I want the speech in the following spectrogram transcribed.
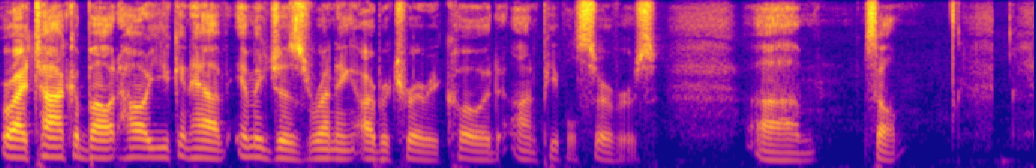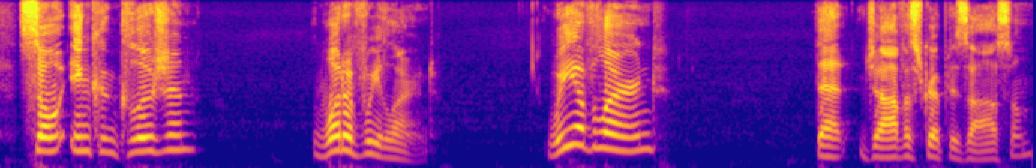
where I talk about how you can have images running arbitrary code on people's servers. Um, so, so in conclusion, what have we learned? We have learned that JavaScript is awesome.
